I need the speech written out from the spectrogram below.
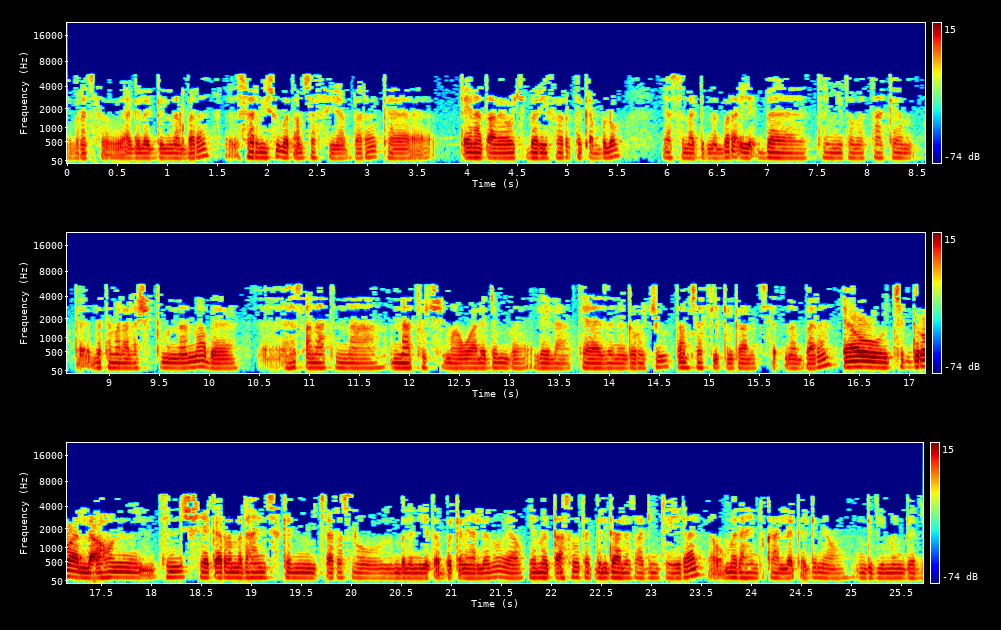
ህብረተሰብ ያገለግል ነበረ። ሰርቪሱ በጣም ሰፊ ነበረ። ከጤና ጣቢያዎች በሪፈር ተቀብሎ ያስተናግድ ነበረ። በተኝቶ መታከም፣ በተመላላሽ ሕክምናና በህጻናትና እናቶች ለእናቶች ማዋለድም በሌላ ተያያዘ ነገሮችም በጣም ሰፊ ግልጋሎት ይሰጥ ነበረ። ያው ችግሩ አለ። አሁን ትንሽ የቀረ መድኃኒት እስከሚጨርስ ነው ዝም ብለን እየጠበቅን ያለ ነው። ያው የመጣ ሰው ግልጋሎት አግኝቶ ይሄዳል። ያው መድኃኒቱ ካለቀ ግን ያው እንግዲህ መንገድ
